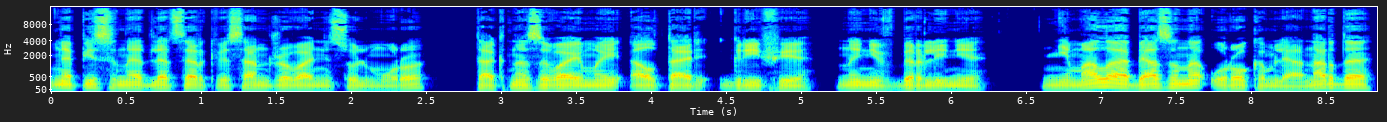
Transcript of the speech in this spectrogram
написанная для церкви Сан-Джованни-Сульмуро, так называемый алтарь Грифи, ныне в Берлине, немало обязана урокам Леонардо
